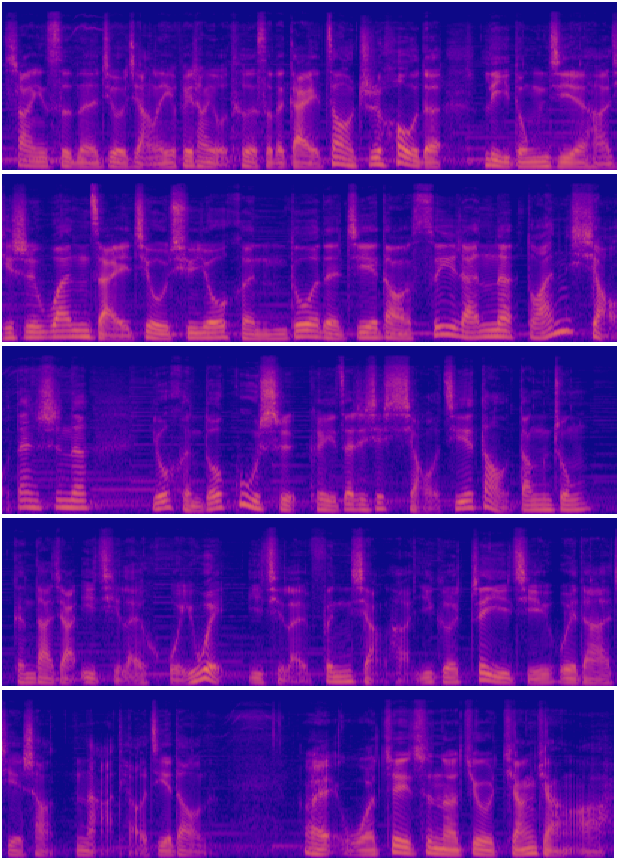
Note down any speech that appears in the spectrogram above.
上一次呢，就讲了一个非常有特色的改造之后的立东街哈。其实湾仔旧区有很多的街道，虽然呢短小，但是呢有很多故事可以在这些小街道当中跟大家一起来回味，一起来分享哈。一哥这一集为大家介绍哪条街道呢？哎，我这次呢就讲讲啊，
